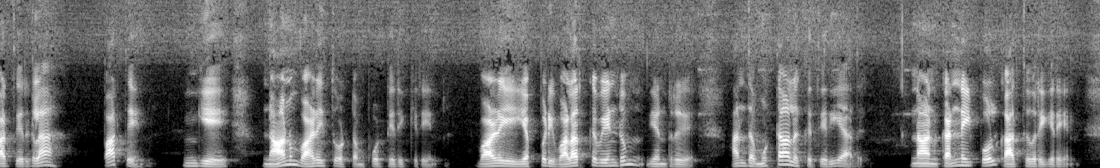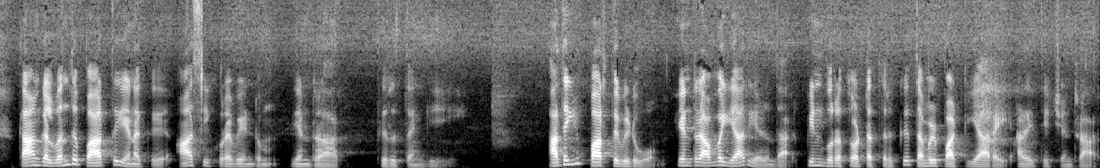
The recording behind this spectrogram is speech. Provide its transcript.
பார்த்தீர்களா? பார்த்தேன். இங்கே நானும் வாழைத்தோட்டம் போட்டிருக்கிறேன். வாழையை எப்படி வளர்க்க வேண்டும் என்று அந்த முட்டாளுக்கு தெரியாது. நான் கண்ணை போல் காத்து வருகிறேன். தாங்கள் வந்து பார்த்து எனக்கு ஆசி கூற வேண்டும் என்றார் திருத்தங்கி. அதையும் பார்த்து விடுவோம் என்று ஔவையார் எழுந்தார். பின்புற தோட்டத்திற்கு தமிழ் பாட்டியாரை அழைத்துச் சென்றார்.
